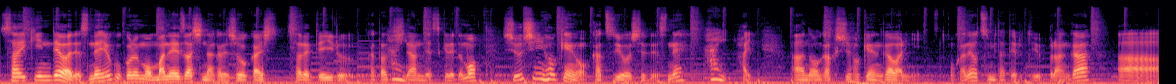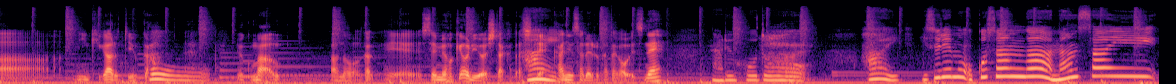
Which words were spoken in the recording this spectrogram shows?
最近ではですねよくこれもマネー雑誌なんかで紹介しされている形なんですけれども、就寝保険を活用してですね。はい。はい、あの学習保険代わりにお金を積み立てるというプランがあー人気があるというか、よく、まあ、あのがえー生命保険を利用した形はい。で加入される方が多いですね。なるほど。ははいい、い、ずれもお子さんが何歳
